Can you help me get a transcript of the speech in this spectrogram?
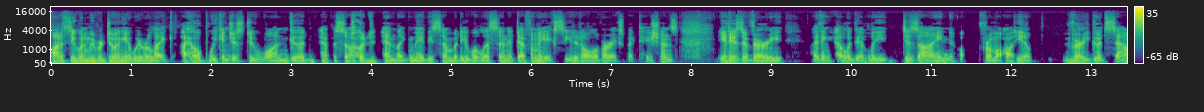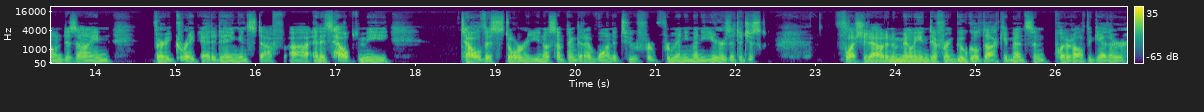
Honestly, when we were doing it, we were like, I hope we can just do one good episode, and like maybe somebody will listen. It definitely exceeded all of our expectations. It is a very, I think, elegantly designed from you know very good sound design very great editing and stuff. Uh, and it's helped me tell this story, you know, something that I've wanted to for, for many, many years and to just flesh it out in a million different Google documents and put it all together.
